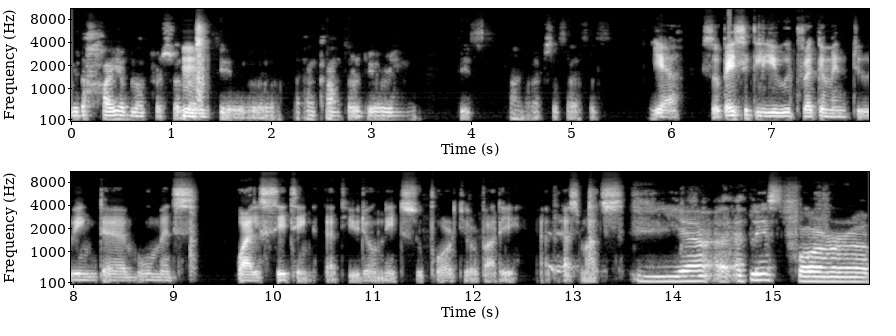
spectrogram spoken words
with a higher blood pressure Mm. that you encounter during these kind of exercises. yeah, so basically, you would recommend doing the movements while sitting, that you don't need to support your body as much. Yeah, at least for uh,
